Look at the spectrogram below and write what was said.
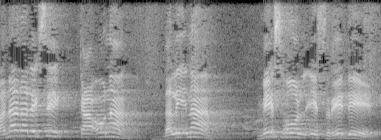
mananaliksik, kao na. Dali na. Mess hall is ready.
